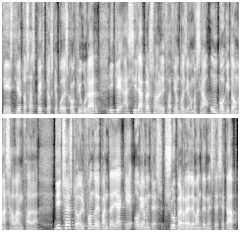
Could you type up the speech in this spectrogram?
tienes ciertos aspectos que puedes configurar y que así la personalización, pues digamos, sea un poquito más avanzada. Dicho esto, el fondo de pantalla, que obviamente es súper relevante en este setup,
